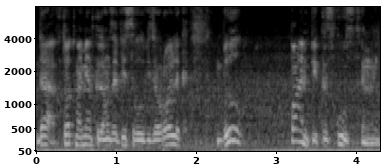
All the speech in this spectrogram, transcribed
Да, в тот момент, когда он записывал видеоролик, был пампик искусственный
